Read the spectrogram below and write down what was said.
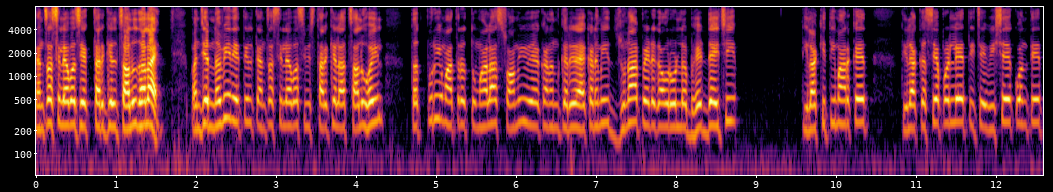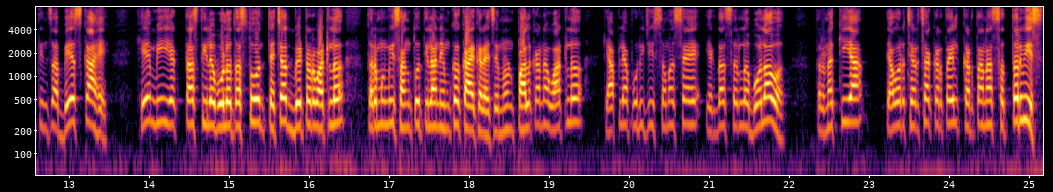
त्यांचा सिलेबस एक तारखेला चालू झाला आहे पण जे नवीन येतील त्यांचा सिलेबस वीस तारखेला चालू होईल. तत्पूर्वी मात्र तुम्हाला स्वामी विवेकानंद करिअर अकॅडमी जुना पेडगाव रोडला भेट द्यायची. तिला किती मार्क आहेत? तिला कसे पडले? तिचे विषय कोणते? तिचा बेस काय आहे? हे मी एक तास तिला बोलत असतो त्याच्यात बेटर वाटलं तर मग मी सांगतो तिला नेमकं काय करायचं म्हणून पालकांना वाटलं की आपल्या पुरीची समस्या आहे एकदा सरलं बोलावं तर नक्की या. त्यावर चर्चा करता येईल. करताना सत्तर वीस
